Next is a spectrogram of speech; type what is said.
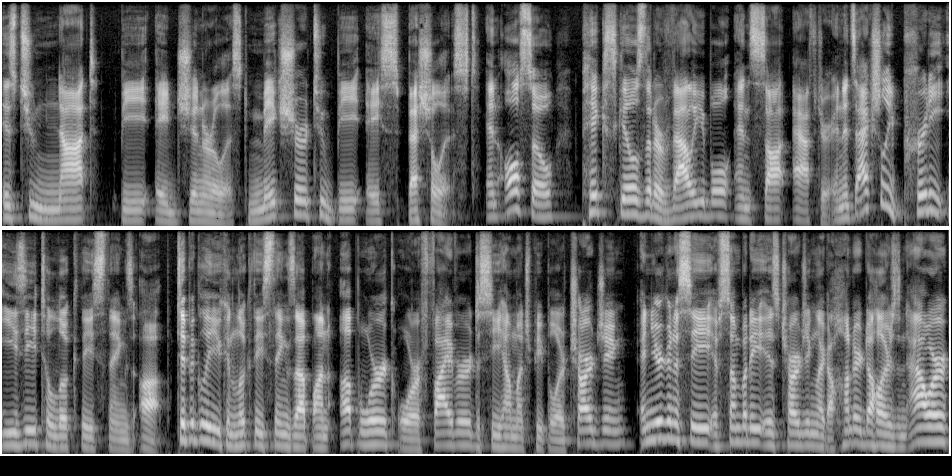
is to not be a generalist. Make sure to be a specialist. And also, pick skills that are valuable and sought after. And it's actually pretty easy to look these things up. Typically, you can look these things up on Upwork or Fiverr to see how much people are charging. And you're gonna see if somebody is charging like $100 an hour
